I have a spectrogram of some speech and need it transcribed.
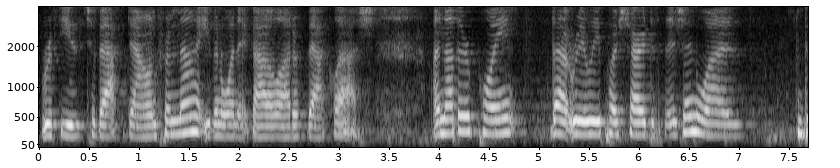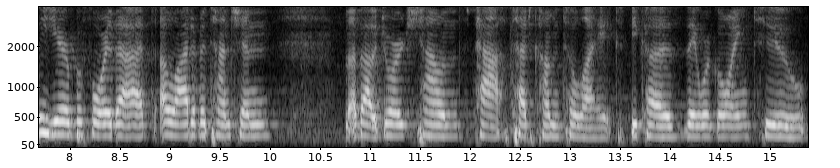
refused to back down from that, even when it got a lot of backlash. Another point that really pushed our decision was the year before that, a lot of attention about Georgetown's past had come to light because they were going to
